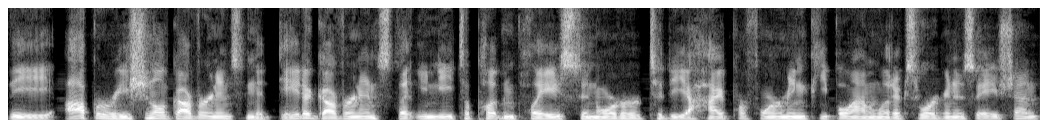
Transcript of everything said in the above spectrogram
the operational governance and the data governance that you need to put in place in order to be a high performing people analytics organization.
